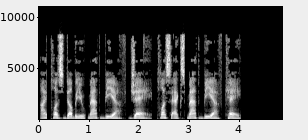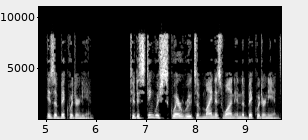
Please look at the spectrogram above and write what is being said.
i plus w math bf j plus x math bf k is a biquaternion. To distinguish square roots of minus 1 in the biquaternions,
